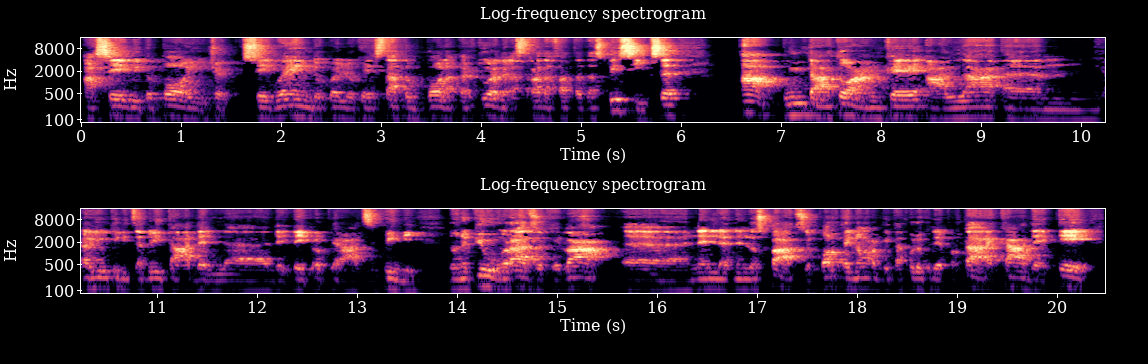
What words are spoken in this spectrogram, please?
a seguito poi, cioè seguendo quello che è stata un po' l'apertura della strada fatta da SpaceX, ha puntato anche alla ehm, riutilizzabilità del, de, dei propri razzi. Quindi non è più un razzo che va eh, nel, nello spazio, porta in orbita quello che deve portare, cade e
